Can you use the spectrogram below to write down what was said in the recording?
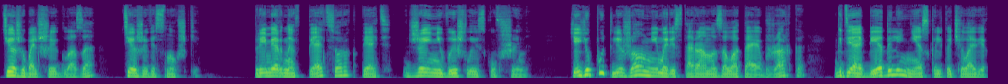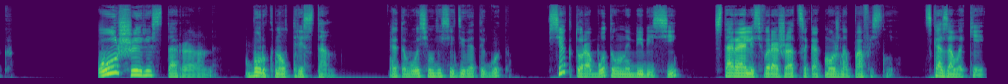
те же большие глаза, те же веснушки. Примерно в 5.45 Джейни вышла из кувшина. Ее путь лежал мимо ресторана «Золотая обжарка», где обедали несколько человек. «Уши ресторана», — буркнул Тристан. Это 89-й год. Все, кто работал на BBC, старались выражаться как можно пафоснее, сказала Кейт.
